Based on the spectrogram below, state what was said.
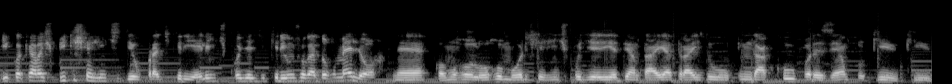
e com aquelas piques que a gente deu para adquirir ele, a gente podia adquirir um jogador melhor, né? Como rolou rumores que a gente poderia tentar ir atrás do Ngaku, por exemplo, que, que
